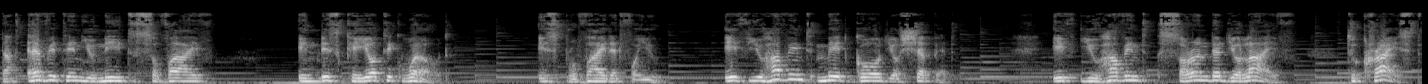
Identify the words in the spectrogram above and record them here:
that everything you need to survive in this chaotic world is provided for you. If you haven't made God your shepherd, if you haven't surrendered your life to Christ,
